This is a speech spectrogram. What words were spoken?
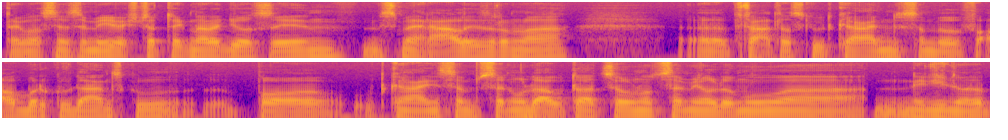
Tak vlastně se mi ve čtvrtek narodil syn, my jsme hráli zrovna přátelský utkání, jsem byl v Alborku v Dánsku, po utkání jsem sednul do auta a celou noc jsem jel domů a nejdřív do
